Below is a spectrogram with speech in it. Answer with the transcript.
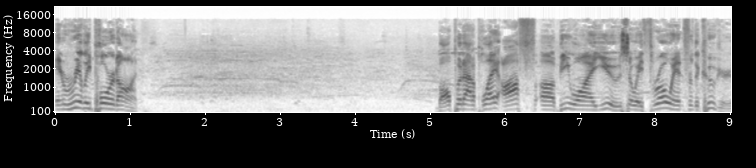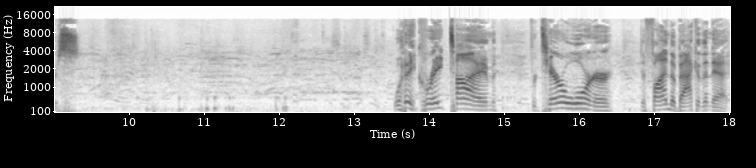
and really pour it on. Ball put out of play off uh, BYU, so a throw in for the Cougars. What a great time for Tara Warner to find the back of the net.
